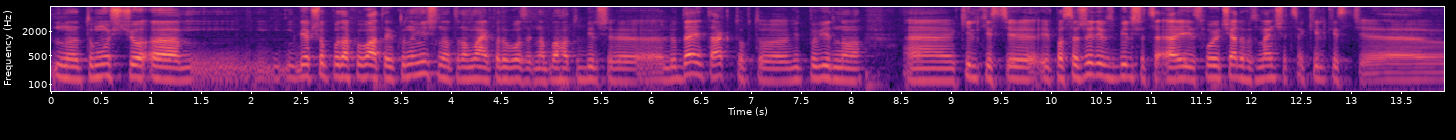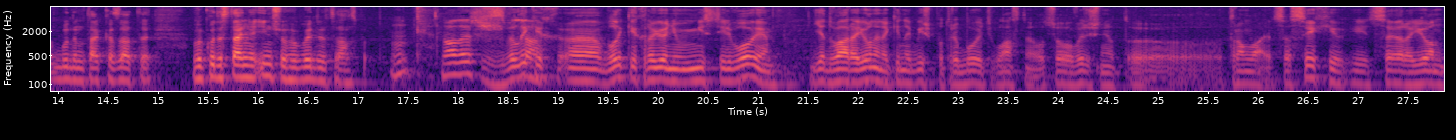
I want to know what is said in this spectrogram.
Ну, тому що е, якщо порахувати економічно, трамвай перевозить набагато більше людей, так тобто відповідно е, кількість і пасажирів збільшиться, а і в свою чергу зменшиться кількість, е, будемо так казати, використання іншого виду транспорту. Ну, але ж, З великих, е, великих районів в місті Львові є два райони, які найбільш потребують власне оцього вирішення е, трамваю. Це Сихів і це район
